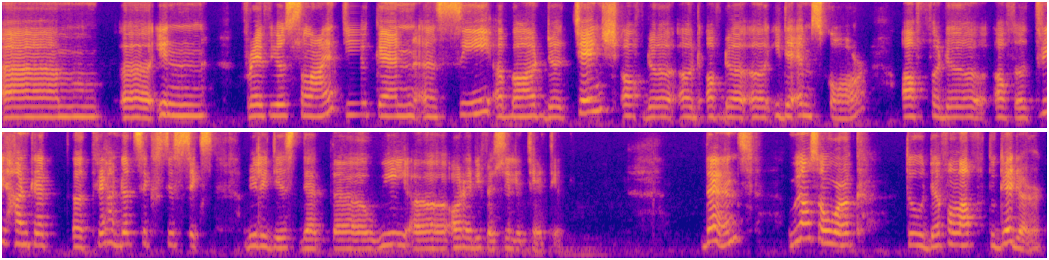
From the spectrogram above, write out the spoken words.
Um, uh, in previous slide, you can uh, see about the change of the uh, of the IDM score of the of the 300 366 villages that uh, we uh, already facilitated. Then we also work to develop together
